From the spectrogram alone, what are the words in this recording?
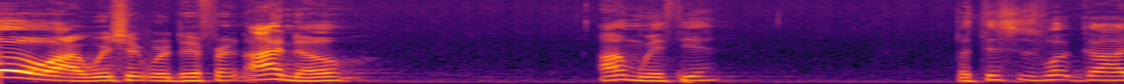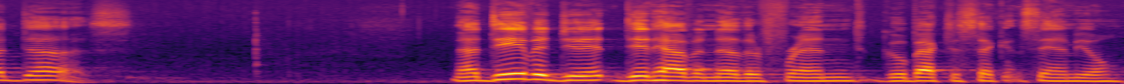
Oh, I wish it were different. I know. I'm with you. But this is what God does. Now, David did, did have another friend. Go back to 2 Samuel.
